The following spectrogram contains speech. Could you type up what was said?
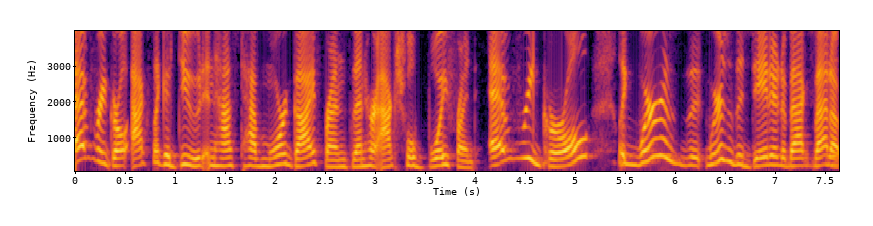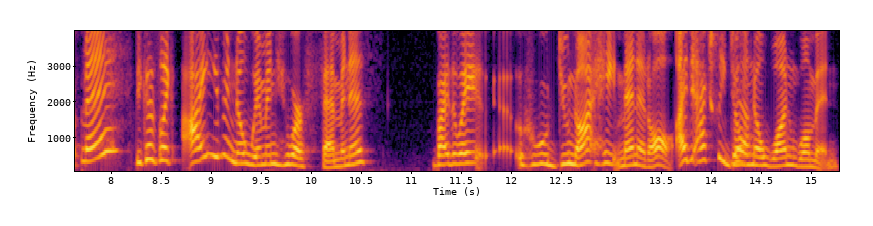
every girl acts like a dude and has to have more guy friends than her actual boyfriend. Every girl? Like, where is the where's the data to back that up? Me? Because like I even know women who are feminists, by the way, who do not hate men at all. I actually don't Yeah. know one woman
